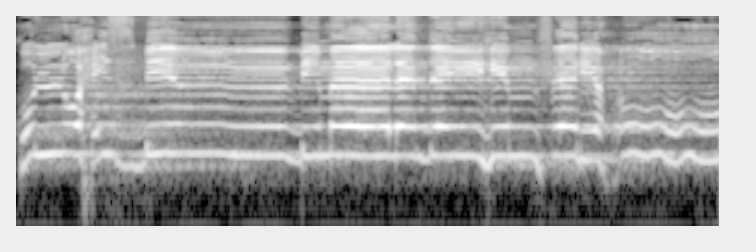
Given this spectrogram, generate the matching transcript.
كل حزب بما لديهم فرحون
